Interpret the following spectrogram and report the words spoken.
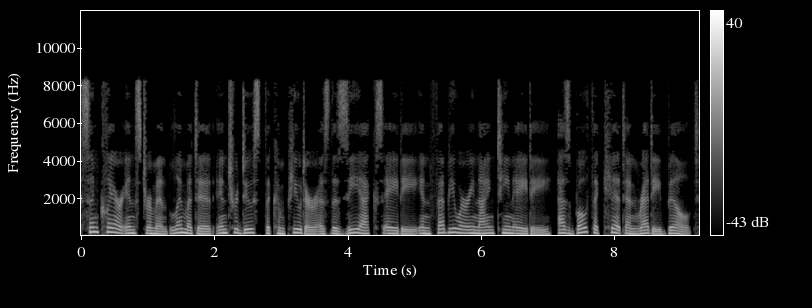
Sinclair Instrument Limited introduced the computer as the ZX80 in February 1980, as both a kit and ready built.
